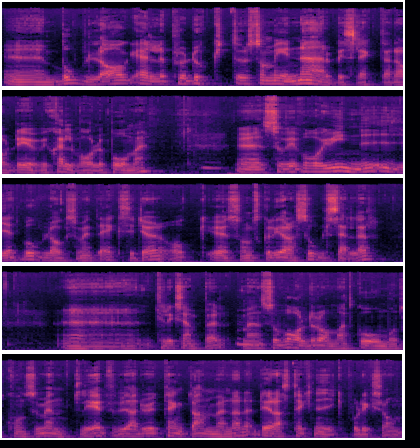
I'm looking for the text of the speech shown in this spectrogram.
eh, bolag eller produkter som är närbesläktade av det vi själva håller på med. Eh, så vi var ju inne i ett bolag som heter Exeter och eh, som skulle göra solceller. Eh, till exempel. Men så valde de att gå mot konsumentled. För vi hade ju tänkt att använda deras teknik på, liksom,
